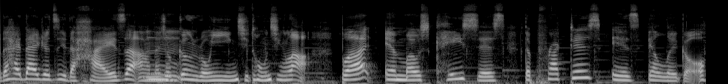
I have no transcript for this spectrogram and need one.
有的还带着自己的孩子啊，那就更容易引起同情了。But in most cases, the practice is illegal。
